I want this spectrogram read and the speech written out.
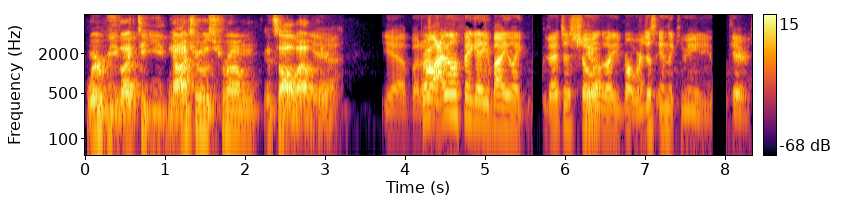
where we like to eat nachos from. It's all out yeah, there. yeah, but Bro, uh, I don't think anybody like that just shows Yeah. like bro, we're just in the community. Who cares?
